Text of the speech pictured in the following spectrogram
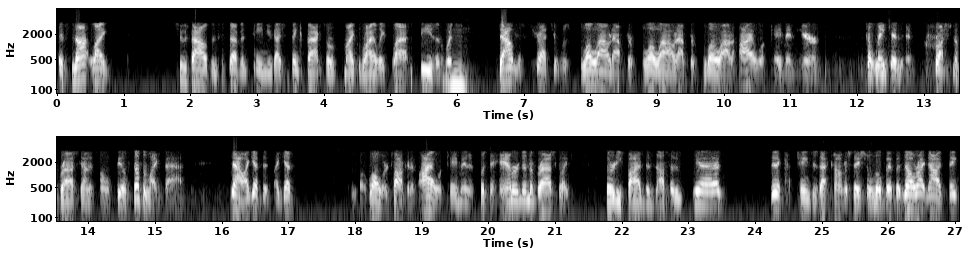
it's not like 2017. You guys think back to Mike Riley's last season, which hmm. down the stretch it was blowout after blowout after blowout. Iowa came in here to Lincoln and crushed Nebraska on its home field. It's nothing like that. Now, I guess it, I guess while we're talking, if Iowa came in and put the hammer to Nebraska like thirty-five to nothing, yeah, then it changes that conversation a little bit. But no, right now I think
